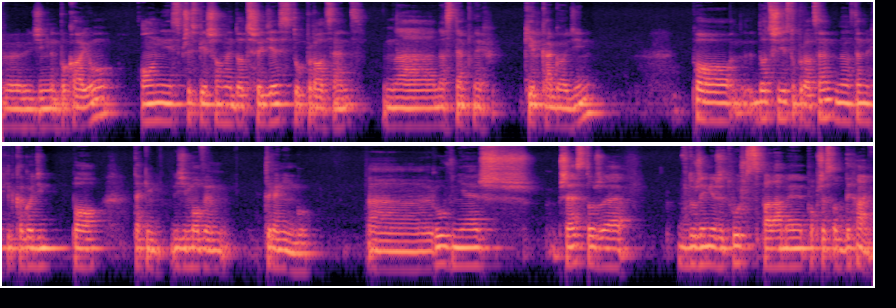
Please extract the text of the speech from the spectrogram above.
w zimnym pokoju, on jest przyspieszony do 30% na następnych kilka godzin. Po, do 30% na następnych kilka godzin po takim zimowym treningu. E, również przez to, że w dużej mierze tłuszcz spalamy poprzez oddychanie.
